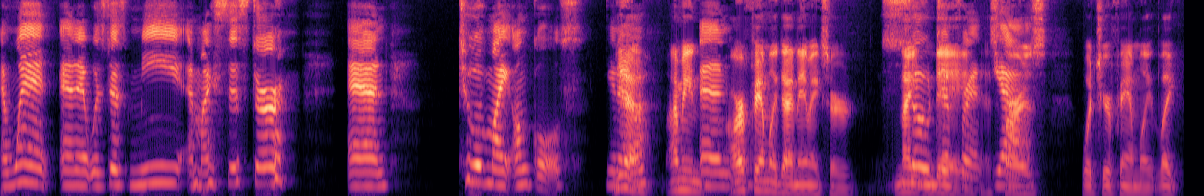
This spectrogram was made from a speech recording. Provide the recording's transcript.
and went, and it was just me and my sister and two of my uncles, you know? yeah. I mean, And- our family dynamics are night so and day different. as yeah. far as what your family like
